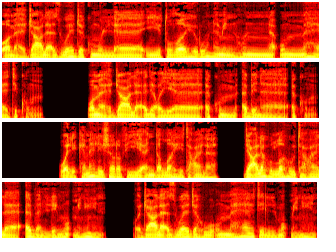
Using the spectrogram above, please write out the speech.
وما جعل أزواجكم اللائي تظاهرون منهن أمهاتكم. وما جعل أدعياءكم أبناءكم. ولكمال شرفه عند الله تعالى جعله الله تعالى أبا للمؤمنين وجعل أزواجه أمهات المؤمنين.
